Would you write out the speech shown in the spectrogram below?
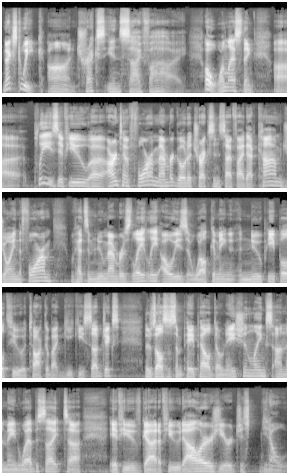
Next week on Treks in Sci Fi. Oh, one last thing. Uh, please, if you uh, aren't a forum member, go to treksinsci-fi.com, join the forum. We've had some new members lately, always welcoming new people to uh, talk about geeky subjects. There's also some PayPal donation links on the main website. Uh, if you've got a few dollars, you're just, you know,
